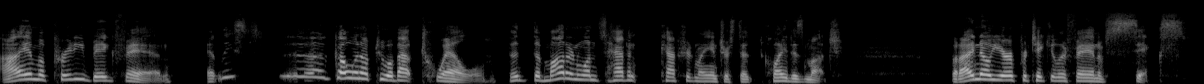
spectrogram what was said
I am a pretty big fan, at least uh, going up to about 12. The, the modern ones haven't captured my interest quite as much. But I know you're a particular fan of six,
